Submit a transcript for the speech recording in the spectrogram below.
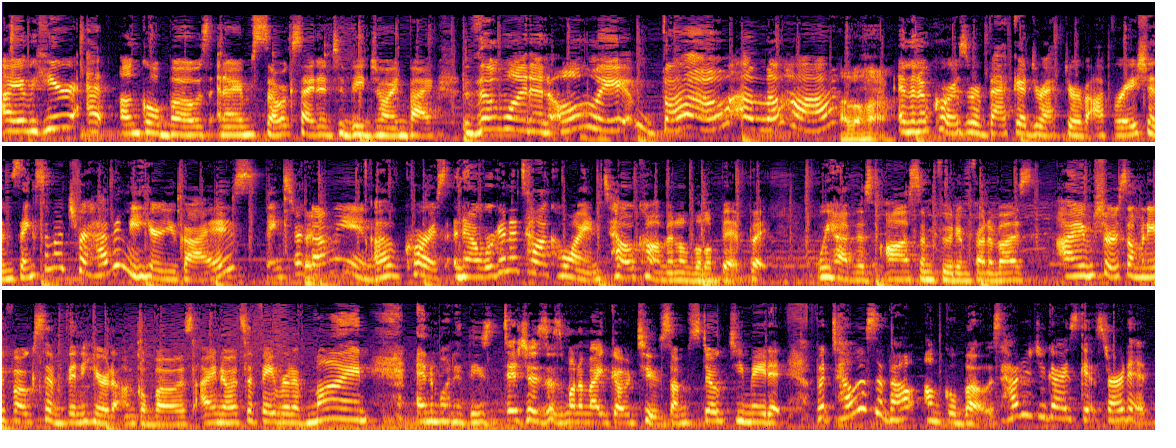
I am here at Uncle Bo's, and I am so excited to be joined by the one and only Bo. Aloha. Aloha. And then, of course, Rebecca, Director of Operations. Thanks so much for having me here, you guys. Thanks for Thank- coming. Of course. Now, we're going to talk Hawaiian Telecom in a little bit, but we have this awesome food in front of us. I am sure so many folks have been here to Uncle Bo's. I know it's a favorite of mine, and one of these dishes is one of my go-tos, so I'm stoked you made it. But tell us about Uncle Bo's. How did you guys get started?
